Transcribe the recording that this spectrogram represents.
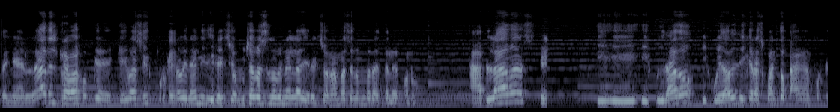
señalar el trabajo que, que iba a hacer porque no venía ni dirección. Muchas veces no venía la dirección, nada más el número de teléfono. Hablabas y, cuidado, y cuidado y dijeras cuánto pagan porque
